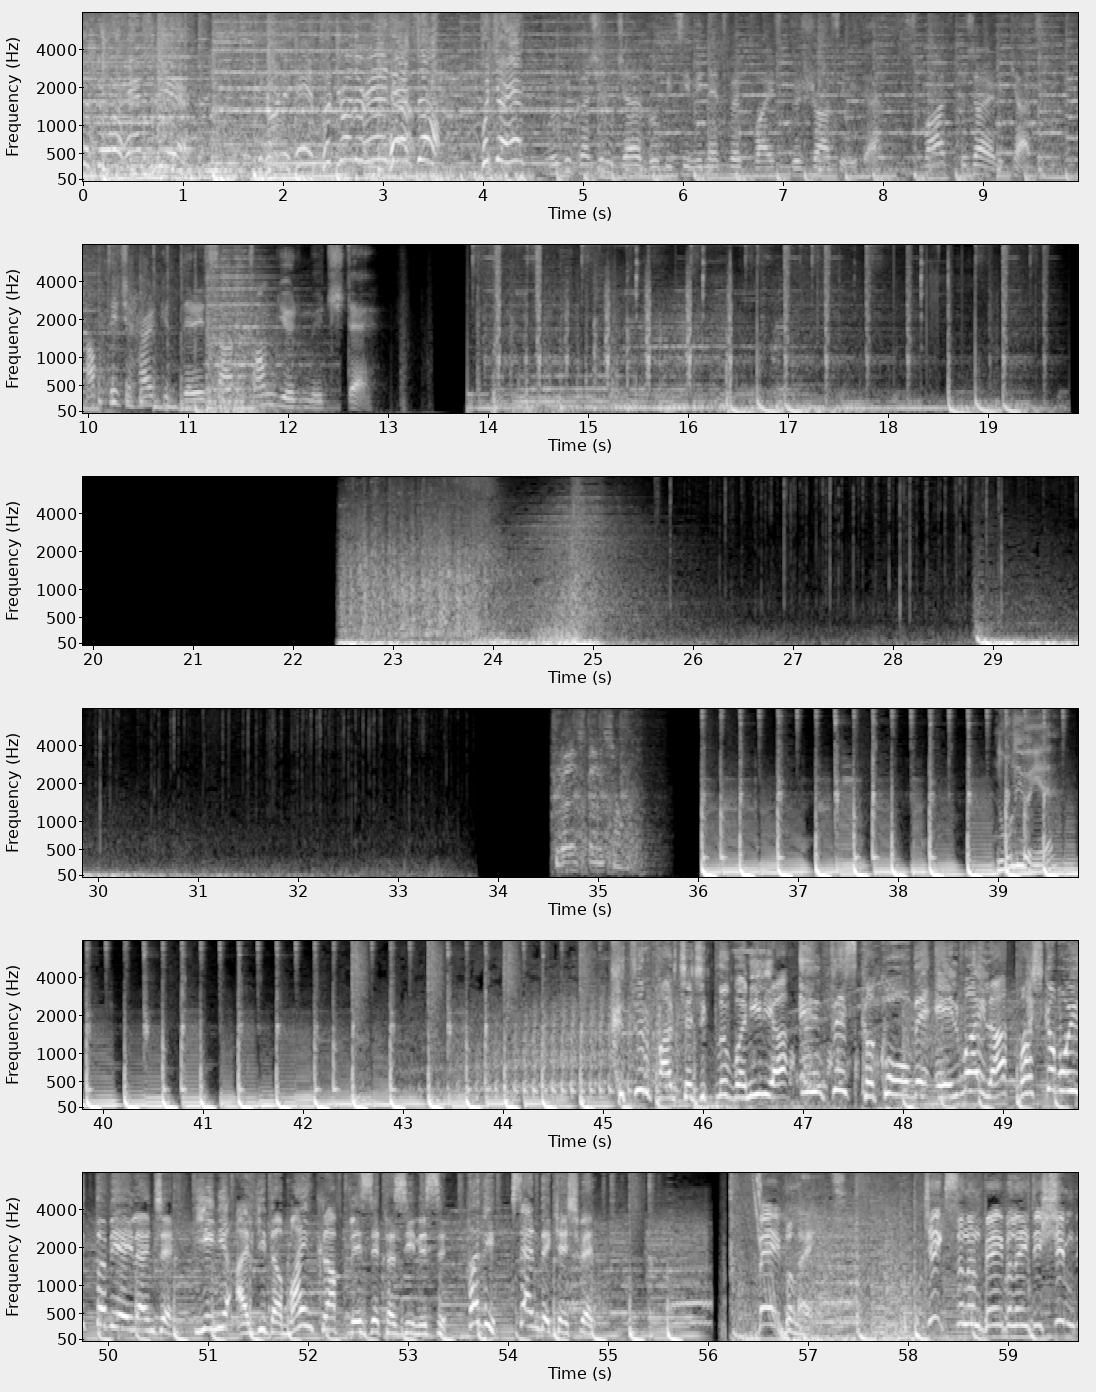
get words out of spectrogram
the door, hands in the air. on his hands. Put your other hand up. Hands up! Put your hands... Uyku kaçınca Ruby TV Network Vice Büşra TV'de. Smart Özel Harekat. Hafta içi her günleri saat tam 23'te. PlayStation Ne oluyor ya? Kıtır parçacıklı vanilya, enfes kakao ve elmayla başka boyutta bir eğlence. Yeni Algida Minecraft lezzet hazinesi. Hadi sen de keşfet. Beyblade. Jackson'ın Beyblade'i şimdi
